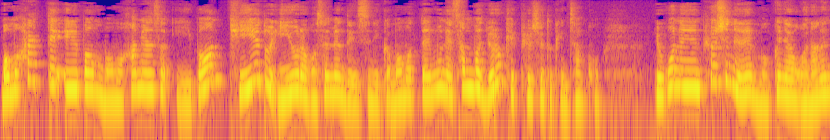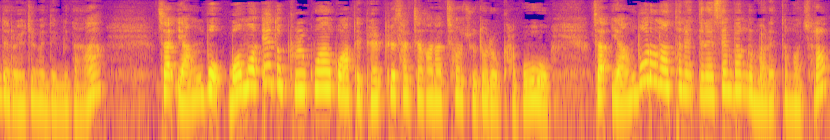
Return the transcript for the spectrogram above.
뭐뭐 할 때 1번 뭐뭐 하면서 2번 뒤에도 이유라고 설명돼 있으니까 뭐뭐 때문에 3번 이렇게 표시해도 괜찮고 요거는 표시는 뭐 그냥 원하는 대로 해주면 됩니다. 자, 양보. 뭐뭐에도 불구하고 앞에 별표 살짝 하나 쳐주도록 하고, 자, 양보로 나타낼 때는 쌤 방금 말했던 것처럼,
